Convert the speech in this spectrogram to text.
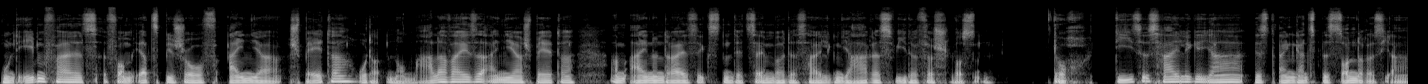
und ebenfalls vom Erzbischof ein Jahr später oder normalerweise ein Jahr später am 31. Dezember des heiligen Jahres wieder verschlossen. Doch dieses heilige Jahr ist ein ganz besonderes Jahr.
